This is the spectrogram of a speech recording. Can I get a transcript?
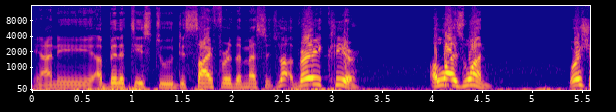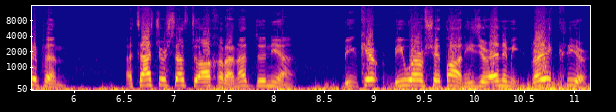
يعني abilities to decipher the message لا very clear Allah is one worship him attach yourself to akhirah not dunya be beware of shaitan he's your enemy very clear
